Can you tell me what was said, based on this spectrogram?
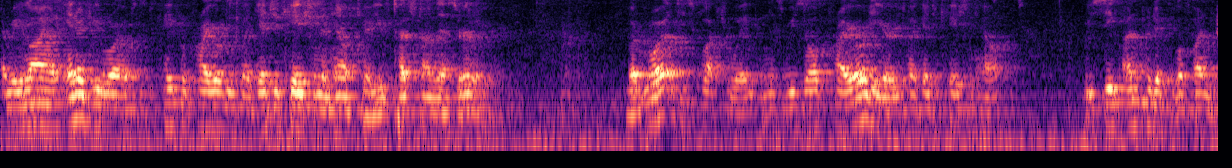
and rely on energy royalties to pay for priorities like education and healthcare. You've touched on this earlier. But royalties fluctuate, and as a result, priority areas like education and health receive unpredictable funding.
